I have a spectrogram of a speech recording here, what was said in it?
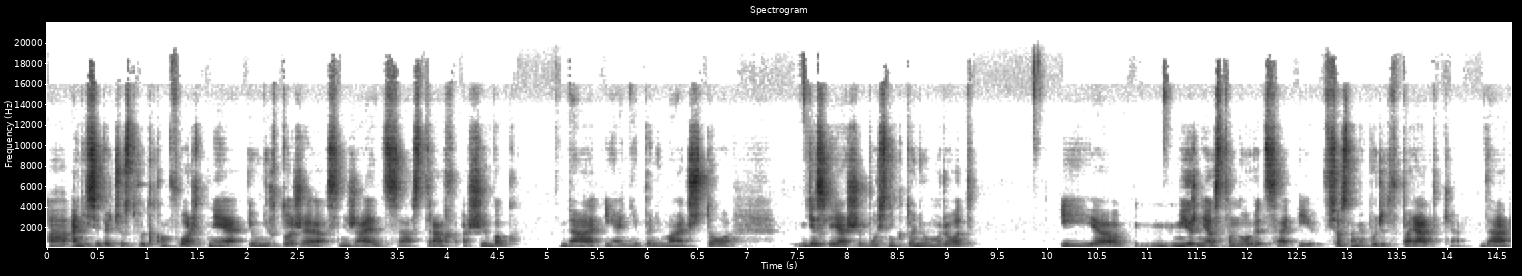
а, они себя чувствуют комфортнее, и у них тоже снижается страх ошибок, да, и они понимают, что если я ошибусь, никто не умрет, и э, мир не остановится, и все с нами будет в порядке, да.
